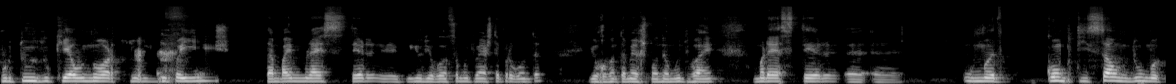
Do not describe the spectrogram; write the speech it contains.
por tudo que é o norte do, do país, também merece ter, e o Diogo lançou muito bem esta pergunta, e o Ruben também respondeu muito bem, merece ter uh, uh, uma competição de uma,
